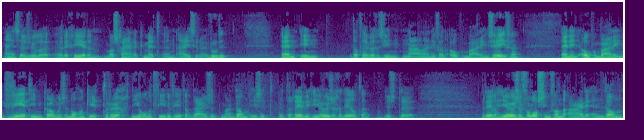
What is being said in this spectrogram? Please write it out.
Hè, zij zullen regeren waarschijnlijk met een ijzeren roede. En in dat hebben we gezien naar aanleiding van openbaring 7. En in openbaring 14 komen ze nog een keer terug, die 144.000. Maar dan is het het religieuze gedeelte. Dus de religieuze verlossing van de aarde. En dan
